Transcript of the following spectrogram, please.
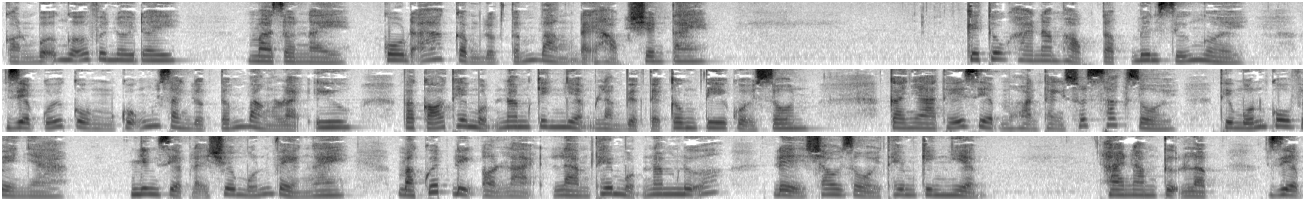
còn bỡ ngỡ với nơi đây, Mà giờ này cô đã cầm được tấm bằng đại học trên tay. Kết thúc 2 năm học tập bên xứ người, Diệp cuối cùng cũng giành được tấm bằng loại ưu Và có thêm một năm kinh nghiệm làm việc tại công ty của John Cả nhà thấy Diệp hoàn thành xuất sắc rồi Thì muốn cô về nhà. Nhưng Diệp lại chưa muốn về ngay Mà quyết định ở lại làm thêm một năm nữa Để trau dồi thêm kinh nghiệm. Hai năm tự lập, Diệp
